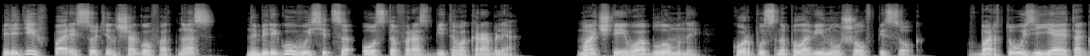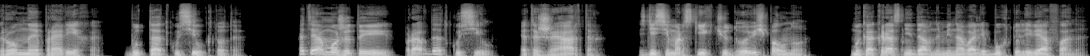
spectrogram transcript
Впереди в паре сотен шагов от нас на берегу высится остов разбитого корабля. Мачты его обломаны, корпус наполовину ушел в песок. В борту зияет огромная прореха, будто откусил кто-то. Хотя, может, и правда откусил. Это же Артер. Здесь и морских чудовищ полно. Мы как раз недавно миновали бухту Левиафана.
